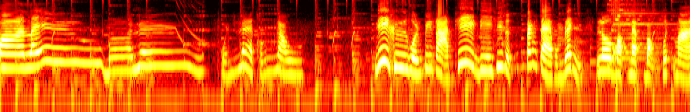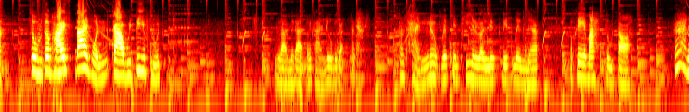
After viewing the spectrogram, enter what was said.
มาแล้ว มาแล้ว ผลแรกของเรา นี่คือผลปีศาจที่ดีที่สุดตั้งแต่ผมเล่นโลบอกแบบบอกฟุตมา สุ่มเซอร์ไพรส์ได้ผลกาวิตี้ฟลูตไม่ได้ไม่ได้ ต้องถ่ายรูปไว้ก่อน ต้องถ่ายรูปไว้เป็นที่ระลึกนิดนึงนะครับ โอเคมาสุ่มต่ออใน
